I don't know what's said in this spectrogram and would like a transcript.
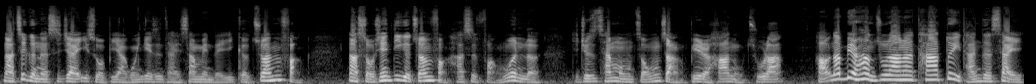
那这个呢是在伊索比亚国营电视台上面的一个专访。那首先，第一个专访，他是访问了，也就是参谋总长比尔哈努朱拉。好，那比尔哈努朱拉呢，他对谭德赛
